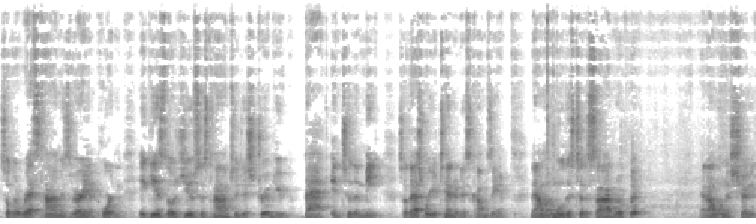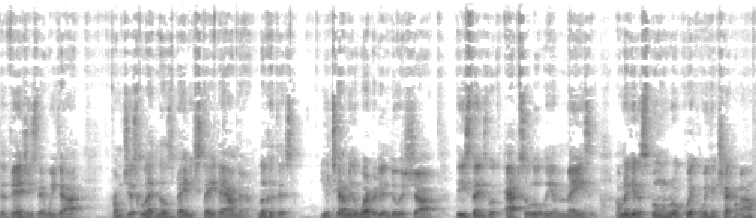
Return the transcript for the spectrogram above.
So the rest time is very important. It gives those juices time to distribute back into the meat. So that's where your tenderness comes in. Now I'm gonna move this to the side real quick. And I wanna show you the veggies that we got from just letting those babies stay down there. Look at this. You tell me the Weber didn't do his job. These things look absolutely amazing. I'm gonna get a spoon real quick and we can check them out.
